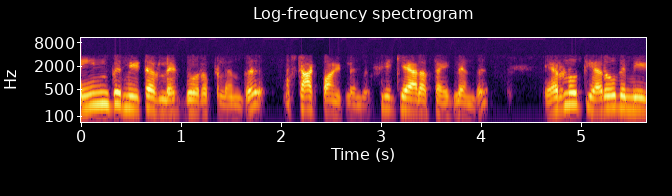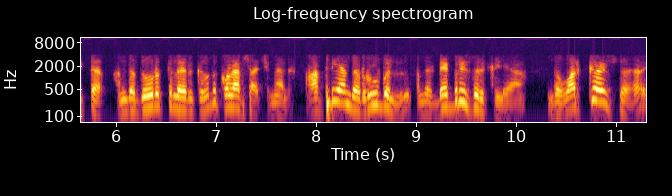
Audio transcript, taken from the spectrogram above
ஐந்து மீட்டர்ல தூரத்துல இருந்து ஸ்டார்ட் பாயிண்ட்ல இருந்து சிகேஆர்எஸ் சைட்ல இருந்து இருநூத்தி அறுபது மீட்டர் அந்த தூரத்துல இருக்கிறது கொலாப்ஸ் ஆச்சு மேல. அப்படியே அந்த ரூபல் அந்த டெப்ரிஸ் இருக்கு இல்லையா? இந்த ஒர்க்கர்ஸ்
